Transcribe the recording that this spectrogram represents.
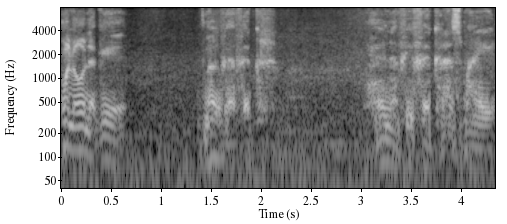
ولا أقول لك إيه؟ دماغي فيها فكر. هنا في فكرة يا إسماعيل.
